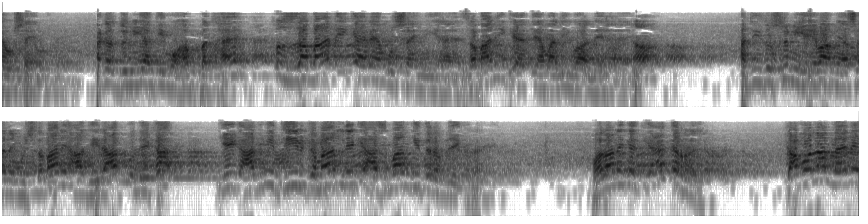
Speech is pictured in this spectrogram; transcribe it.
ہے حسین اگر دنیا کی محبت ہے تو زبانی کہہ رہے ہیں حسینی ہے زبانی کہتے ہماری والے ہیں ہاں۔ عزیز و سنیے امام حسن مشتبہ نے آدھی رات کو دیکھا کہ ایک آدمی تیر کمان لے کے آسمان کی طرف دیکھ رہے مولانا کا کیا کر رہے کہا مولا میں نے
